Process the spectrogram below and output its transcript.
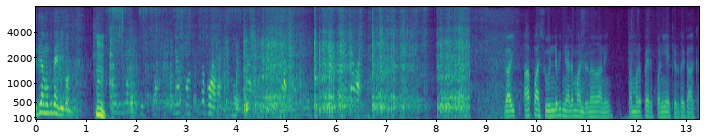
ഇത് നമുക്ക് പെരി കൊണ്ടുപോകും. ഗൈസ് ആ പശുവിന്റെ പിന്നാലെ മണ്ടണതാണ് നമ്മളെ പെരപ്പണി ഏറ്റെടുത്ത കാക്ക.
